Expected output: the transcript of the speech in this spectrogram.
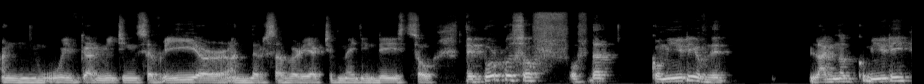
and we've got meetings every year and there's a very active mailing list so the purpose of of that community of the LACNOG community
